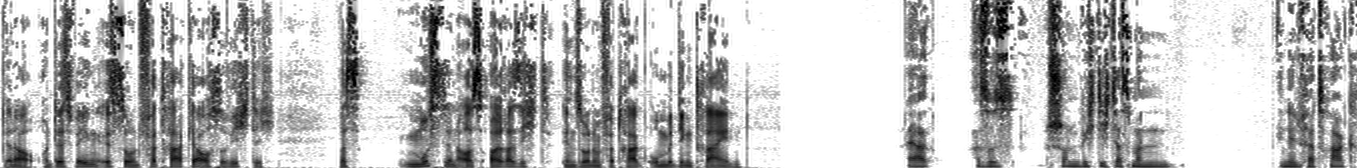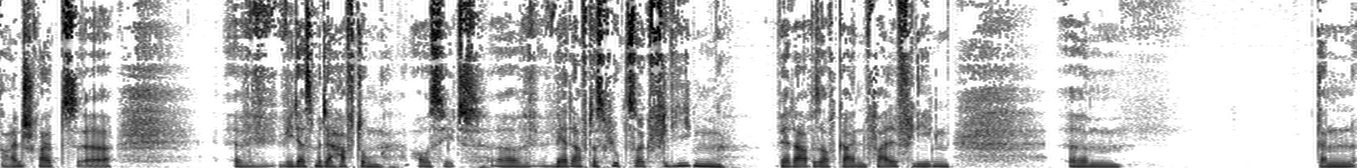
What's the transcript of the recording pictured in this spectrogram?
Genau. Und deswegen ist so ein Vertrag ja auch so wichtig. Was muss denn aus eurer Sicht in so einem Vertrag unbedingt rein? Ja, also es ist schon wichtig, dass man in den Vertrag reinschreibt, äh, wie das mit der Haftung aussieht. Äh, wer darf das Flugzeug fliegen? Wer darf es auf keinen Fall fliegen? Ähm, dann,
